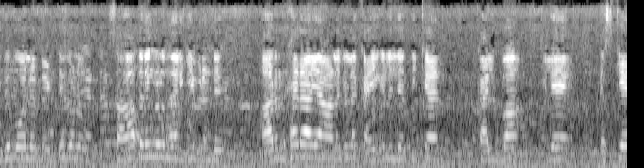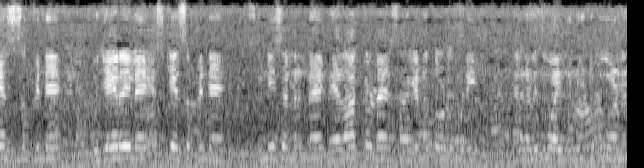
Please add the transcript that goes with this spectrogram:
ഇതുപോലെ ബെഡുകളും സാധനങ്ങളും നൽകിയവരുണ്ട്. അർഹരായ ആളുകളെ കൈകളിൽ എത്തിക്കാൻ കൽബയിലെ എസ് കെ എസ് എസ് എഫിന്റെ ഉജേറയിലെ എസ് കെ എസ് എഫിന്റെ സെന്ററിന്റെ നേതാക്കളുടെ സഹകരണത്തോടുകൂടി ഞങ്ങൾ ഇതുമായി മുന്നോട്ട് പോവുകയാണ്.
